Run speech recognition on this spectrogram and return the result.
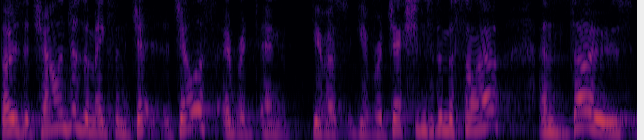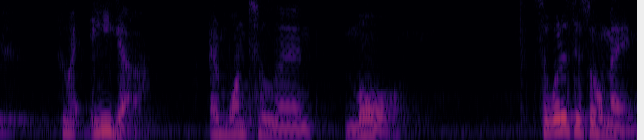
Those that challenges and makes them je- jealous and, re- and give us give rejection to the Messiah, and those who are eager and want to learn more. So, what does this all mean?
